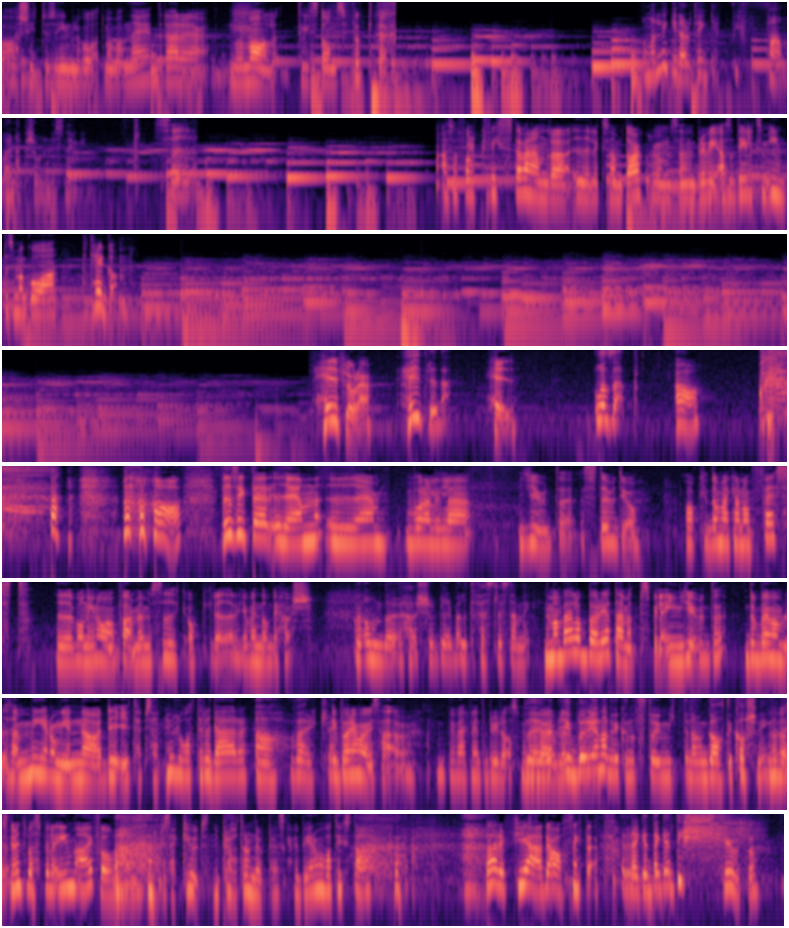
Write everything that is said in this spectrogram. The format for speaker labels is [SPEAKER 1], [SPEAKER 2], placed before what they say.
[SPEAKER 1] bara ah, shit du är så himla våt. Man bara nej det där är normal tillståndsfuktet.
[SPEAKER 2] Om man ligger där och tänker, fy fan vad den här personen är snygg.
[SPEAKER 1] Säg det. Alltså folk kvistar varandra i liksom darkroomsen bredvid. Alltså det är liksom inte som att gå på trädgården. Hej Flora!
[SPEAKER 2] Hej Frida!
[SPEAKER 1] Hej!
[SPEAKER 2] What's up?
[SPEAKER 1] Ja. Ja, vi sitter igen i eh, vår lilla ljudstudio. Och de verkar ha någon fest i våningen ovanför med musik och grejer. Jag vet inte om det hörs.
[SPEAKER 2] Men om det hörs så blir det bara lite festlig stämning.
[SPEAKER 1] När man väl har börjat det här med att spela in ljud då börjar man bli så mer och mer nördig i typ så här, nu låter det där.
[SPEAKER 2] Ja,
[SPEAKER 1] I
[SPEAKER 2] verkligen.
[SPEAKER 1] början var vi så här, att vi verkligen inte brydde oss. Men
[SPEAKER 2] Nej,
[SPEAKER 1] bli,
[SPEAKER 2] I början hade vi kunnat stå i mitten av en gatukorsning.
[SPEAKER 1] Bara, ska vi inte bara spela in med iPhone? Jag blir så här, gud, nu pratar de där uppe. Ska vi be dem att vara tysta? Det här är fjärde avsnittet.
[SPEAKER 2] Raggadagadish!
[SPEAKER 1] Gud,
